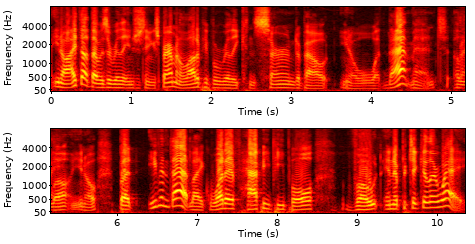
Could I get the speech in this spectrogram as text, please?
you know, I thought that was a really interesting experiment. A lot of people were really concerned about, you know, what that meant alone, right. you know, but even that, like, what if happy people vote in a particular way?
